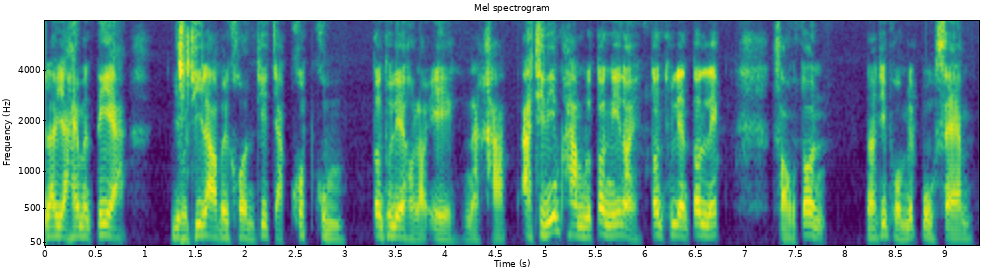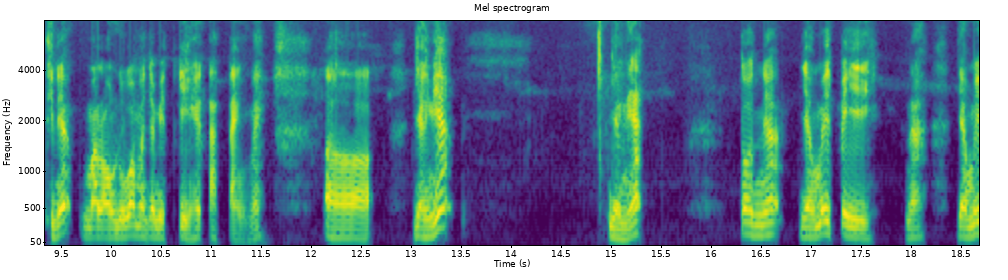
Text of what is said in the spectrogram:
เราอยากให้มันเตี้ยอยู่ที่เราเป็นคนที่จะควบคุมต้นทุเรียนของเราเองนะครับอะทีนี้พามาดูต้นนี้หน่อย ต้นทุเรียนต้นเล็กสองต้นนะที่ผมได้ปลูกแซม ทีเนี้ยมาลองดูว่ามันจะมีกิ่งให้ตัดแต่งไหมเอ่ออย่างเนี้ย อย่างเนี้ยต้นเนี้ยยังไม่ปีนะยังไม่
